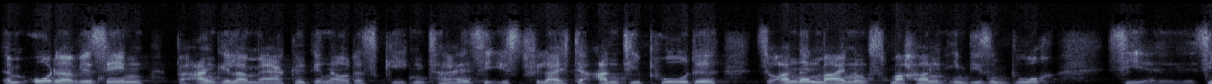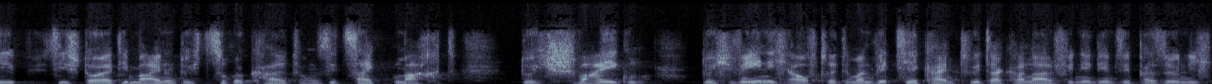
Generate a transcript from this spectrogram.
Ähm, oder wir sehen bei Angela Merkel genau das Gegenteil. Sie ist vielleicht der Antipode zu anderen Meinungsmachern in diesem Buch. Sie, sie, sie steuert die Meinung durch Zurückhaltung. Sie zeigt Macht durch Schweigen. Durch wenig Auftritte. Man wird hier keinen Twitter-Kanal finden, in dem sie persönlich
